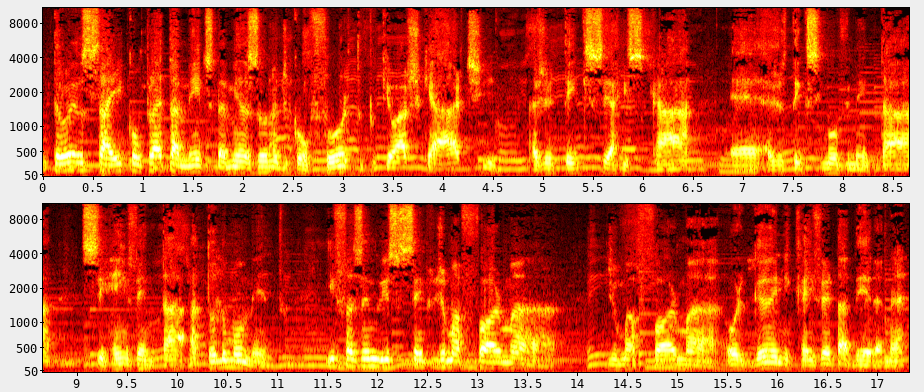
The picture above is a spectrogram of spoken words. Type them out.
Então eu saí completamente da minha zona de conforto, porque eu acho que a arte a gente tem que se arriscar, É, a gente tem que se movimentar, se reinventar a todo momento. E fazendo isso sempre de uma forma de uma forma orgânica e verdadeira, né?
